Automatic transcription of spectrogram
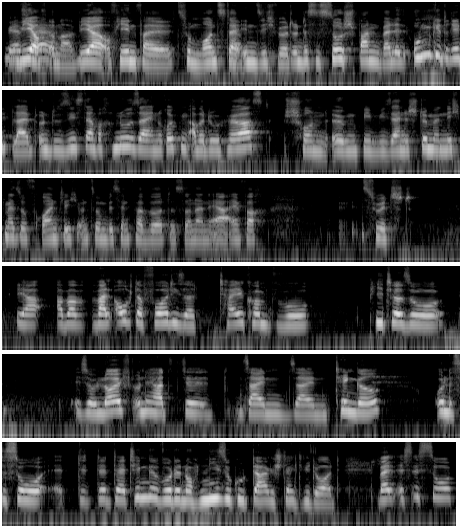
Wer wie auch der? immer, wie er auf jeden Fall zum Monster Ja. in sich wird. Und das ist so spannend, weil er umgedreht bleibt und du siehst einfach nur seinen Rücken, aber du hörst schon irgendwie, wie seine Stimme nicht mehr so freundlich und so ein bisschen verwirrt ist, sondern er einfach switcht. Ja, aber weil auch davor dieser Teil kommt, wo Peter so, so läuft und er hat die- sein, sein Tingle Und es ist so, der, Tingle wurde noch nie so gut dargestellt wie dort. Weil es ist so,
